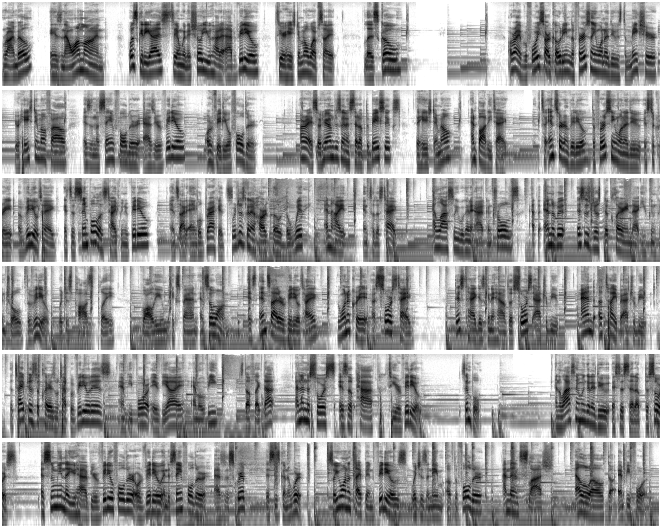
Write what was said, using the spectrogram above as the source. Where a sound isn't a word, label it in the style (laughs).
RhymBil is now online. What's good, guys? Today I'm going to show you how to add video to your HTML website. Let's go. Alright, before we start coding, the first thing you want to do is to make sure your HTML file is in the same folder as your video or video folder. Alright, so here I'm just going to set up the basics, the HTML, and body tag. To insert a video, the first thing you want to do is to create a video tag. It's as simple as typing video inside angled brackets. We're just going to hard code the width and height into this tag. And lastly, we're going to add controls at the end of it. This is just declaring that you can control the video, which is pause, play, volume, expand, and so on. It's inside our video tag. We want to create a source tag. This tag is going to have the source attribute and a type attribute. The type just declares what type of video it is, MP4, AVI, MOV, stuff like that. And then the source is a path to your video. Simple. And the last thing we're going to do is to set up the source. Assuming that you have your video folder or video in the same folder as the script, this is going to work. So you want to type in videos, which is the name of the folder, and then slash lol.mp4.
